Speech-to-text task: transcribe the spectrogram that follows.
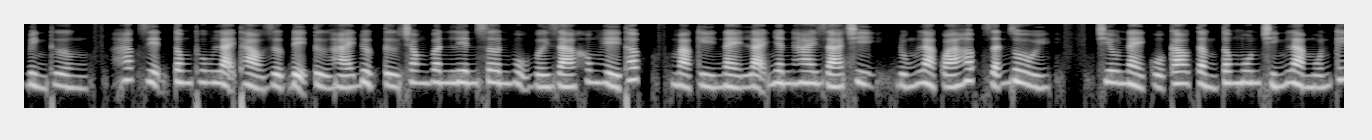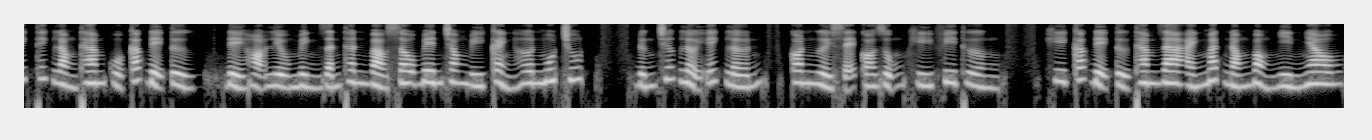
Bình thường, Hắc Diện Tông thu lại thảo dược đệ tử hái được từ trong Vân Liên Sơn vụ với giá không hề thấp, mà kỳ này lại nhân hai giá trị, đúng là quá hấp dẫn rồi. Chiêu này của cao tầng tông môn chính là muốn kích thích lòng tham của các đệ tử để họ liều mình dấn thân vào sâu bên trong bí cảnh hơn một chút. Đứng trước lợi ích lớn, con người sẽ có dũng khí phi thường. Khi các đệ tử tham gia ánh mắt nóng bỏng nhìn nhau,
